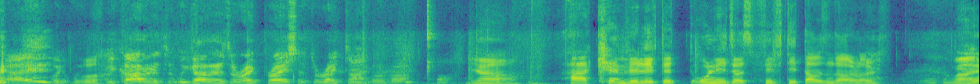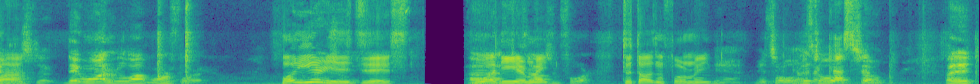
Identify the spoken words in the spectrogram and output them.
Yeah, we, we, we caught it. The, we got it at the right price at the right time. Mm-hmm. yeah. I can't believe that only just fifty thousand dollars. Well, it Wow. was, they wanted a lot more for it. What year is this? Uh, what year made? 2004. 2004 maybe. Yeah, it's old. It It's a old. custom. So, but it,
